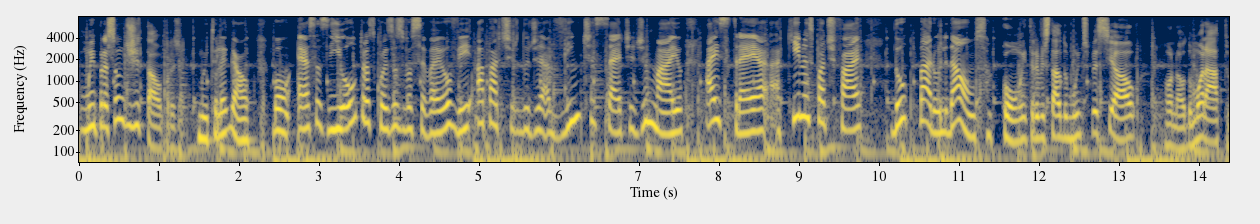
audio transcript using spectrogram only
uma impressão digital pra gente. Muito legal. Bom, essas e outras coisas você vai ouvir a partir do dia 27 de maio, a estreia aqui no Spotify do Barulho da Onça. Com um entrevistado muito especial, Ronaldo Morato,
